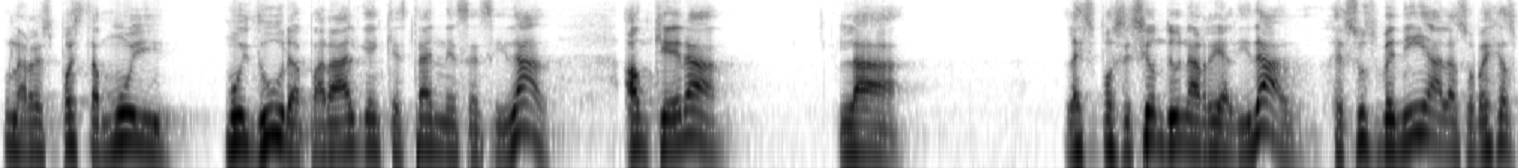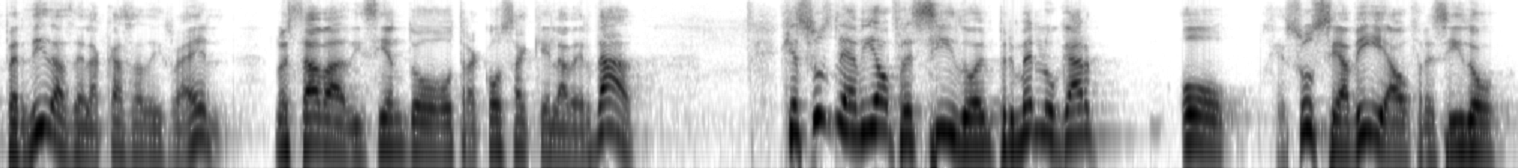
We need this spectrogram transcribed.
Una respuesta muy, muy dura para alguien que está en necesidad, aunque era la la exposición de una realidad. Jesús venía a las ovejas perdidas de la casa de Israel. No estaba diciendo otra cosa que la verdad. Jesús le había ofrecido en primer lugar, o Jesús se había ofrecido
